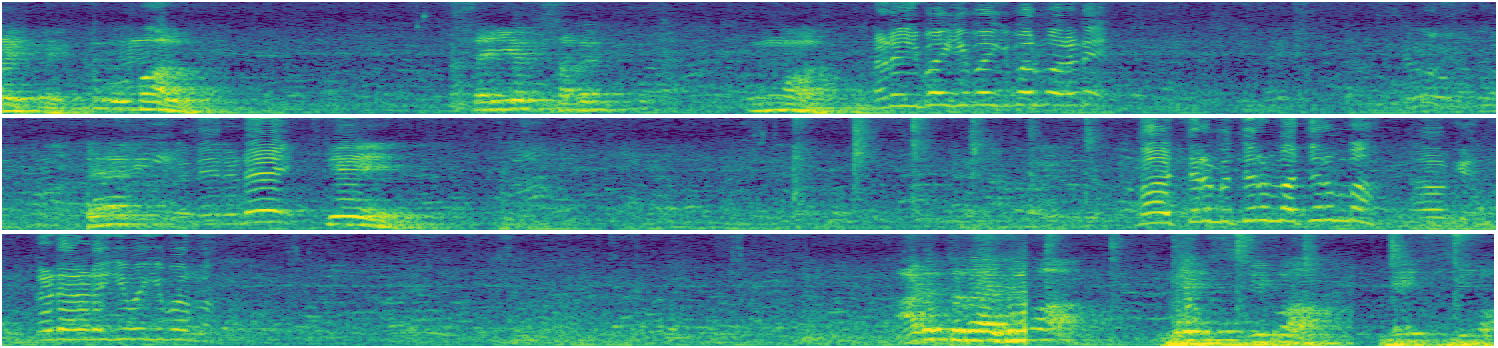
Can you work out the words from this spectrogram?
Eh, உம்மால் சையத் சதக் உம்மால்? திரும்ப திரும்ப திரும்ப. ஓகே. ரெடி ரெடி கிவ கிவ அடுத்ததாக ஹெச் சிவா ஹெச் சிவா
